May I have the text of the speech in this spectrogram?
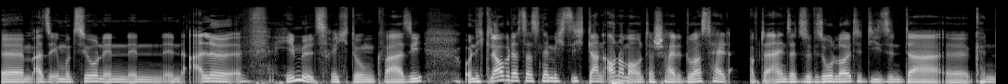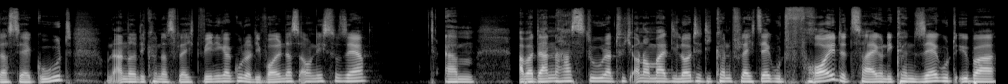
ähm, also Emotionen in, in, in alle Himmelsrichtungen quasi. Und ich glaube, dass das nämlich sich dann auch nochmal unterscheidet. Du hast halt auf der einen Seite sowieso Leute, die sind da, äh, können das sehr gut und andere, die können das vielleicht weniger gut oder die wollen das auch nicht so sehr. Ähm, aber dann hast du natürlich auch nochmal die Leute, die können vielleicht sehr gut Freude zeigen und die können sehr gut über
